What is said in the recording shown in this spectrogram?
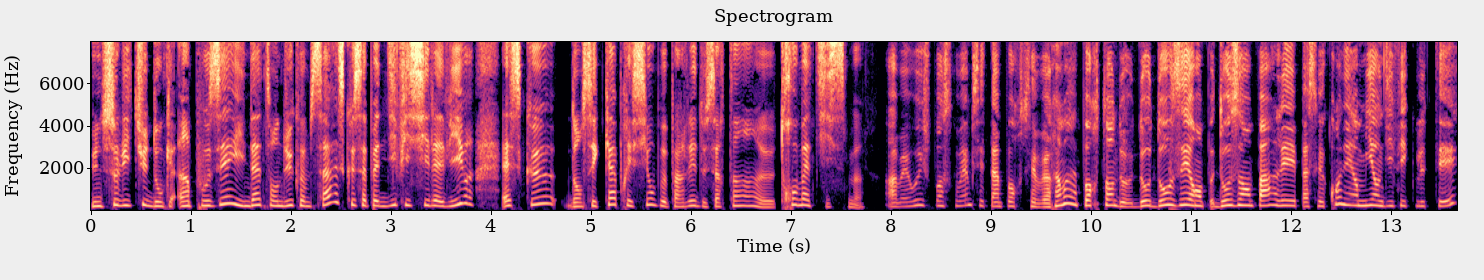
Une solitude donc imposée, inattendue comme ça. Est-ce que ça peut être difficile à vivre? Est-ce que dans ces cas précis, on peut parler de certains euh, traumatismes? Ah mais oui, je pense que même c'est vraiment important d'oser en, parler parce que quand on est mis en difficulté,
